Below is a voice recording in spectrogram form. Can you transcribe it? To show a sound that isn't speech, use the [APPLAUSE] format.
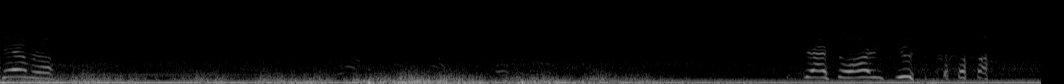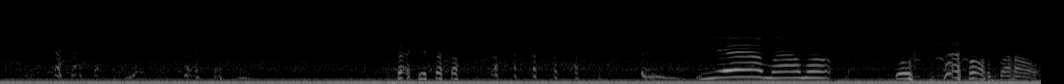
camera. Try so hard and shoot. [LAUGHS] yeah, mama. What was that all about?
